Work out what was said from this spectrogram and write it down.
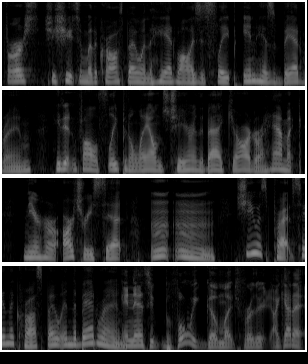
First, she shoots him with a crossbow in the head while he's asleep in his bedroom. He didn't fall asleep in a lounge chair in the backyard or a hammock near her archery set. Mm-mm. She was practicing the crossbow in the bedroom. And Nancy, before we go much further, I got to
